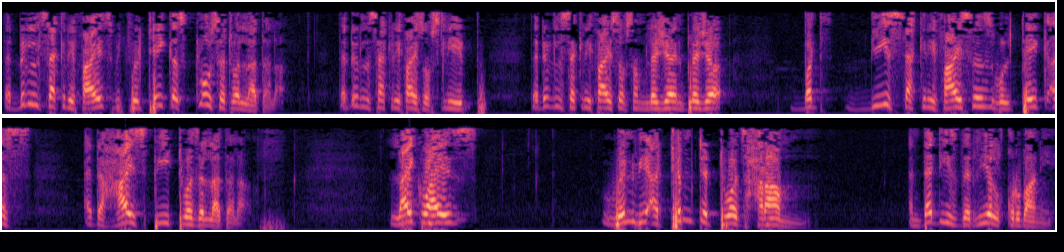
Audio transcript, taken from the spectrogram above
That little sacrifice which will take us closer to Allah Ta'ala. That little sacrifice of sleep. That little sacrifice of some leisure and pleasure. But these sacrifices will take us at a high speed towards Allah Ta'ala. Likewise, when we are tempted towards haram, and that is the real qurbani.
